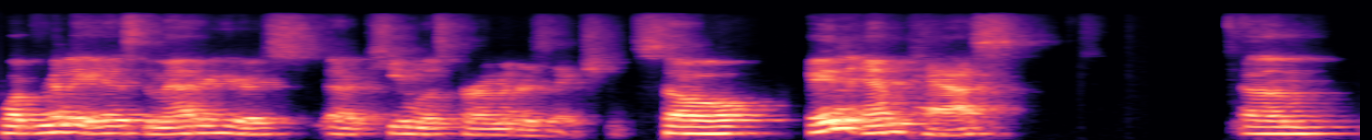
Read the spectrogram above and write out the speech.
what really is the matter here is uh, cumulus parameterization. So in MPAS, um,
